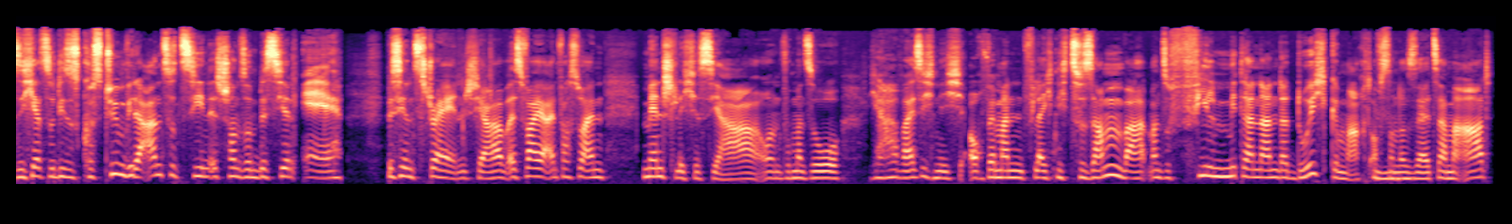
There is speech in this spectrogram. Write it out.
Sich jetzt so dieses Kostüm wieder anzuziehen, ist schon so ein bisschen, äh, bisschen strange, ja. Es war ja einfach so ein menschliches Jahr und wo man so, ja, weiß ich nicht, auch wenn man vielleicht nicht zusammen war, hat man so viel miteinander durchgemacht auf mhm. so eine seltsame Art.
